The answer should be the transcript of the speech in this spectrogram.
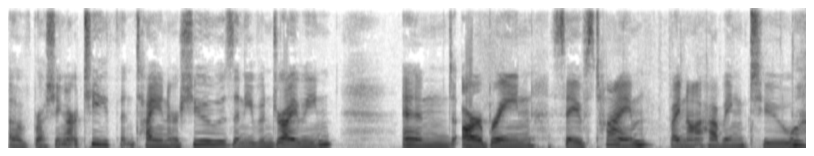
of brushing our teeth and tying our shoes and even driving. And our brain saves time by not having to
